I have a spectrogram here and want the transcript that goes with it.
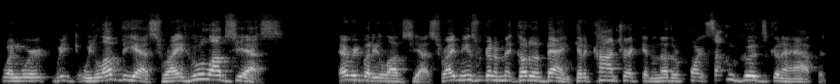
when we're we, we love the yes, right? Who loves yes? Everybody loves yes, right? means we're going to go to the bank, get a contract, get another point. Something good's going to happen.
